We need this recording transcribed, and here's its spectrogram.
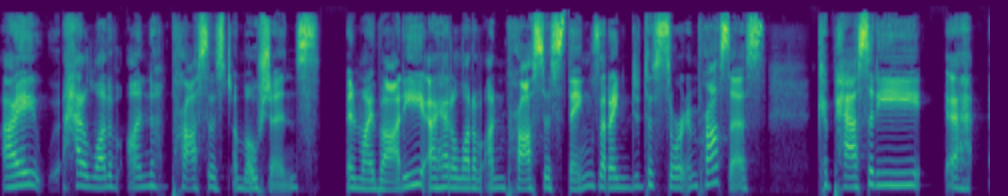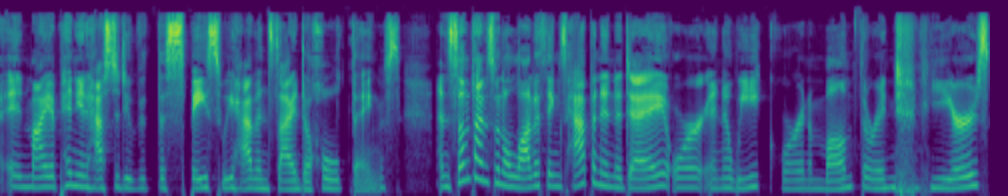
I had a lot of unprocessed emotions in my body. I had a lot of unprocessed things that I needed to sort and process. Capacity, uh, in my opinion, has to do with the space we have inside to hold things. And sometimes when a lot of things happen in a day or in a week or in a month or in years,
